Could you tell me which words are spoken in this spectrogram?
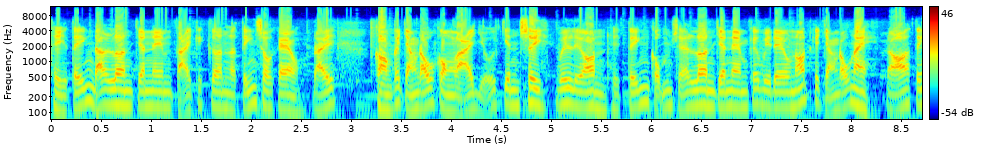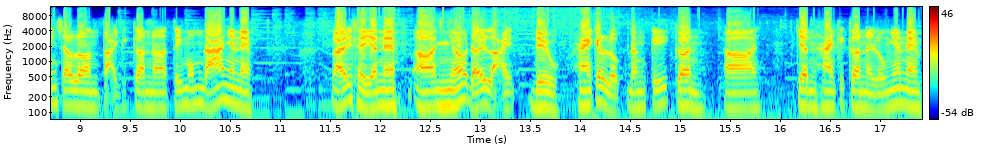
thì Tiến đã lên cho anh em tại cái kênh là Tiến soi kèo. Đấy. Còn cái trận đấu còn lại giữa Chelsea với Lyon thì Tiến cũng sẽ lên cho anh em cái video nốt cái trận đấu này. Đó, Tiến sẽ lên tại cái kênh ờ, uh, Tiến bóng đá nha anh em. Đấy thì anh em uh, nhớ để lại điều hai cái lượt đăng ký kênh uh, trên hai cái kênh này luôn nhé anh em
